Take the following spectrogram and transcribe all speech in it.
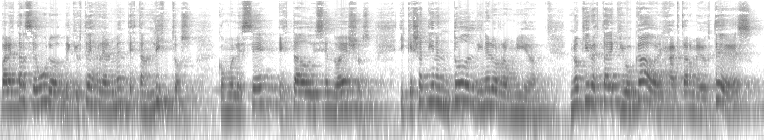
para estar seguro de que ustedes realmente están listos, como les he estado diciendo a ellos y que ya tienen todo el dinero reunido. No quiero estar equivocado al jactarme de ustedes.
